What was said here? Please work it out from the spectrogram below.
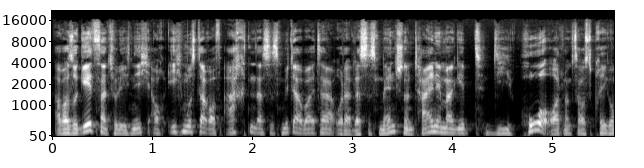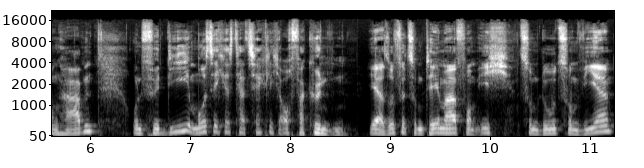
Aber so geht's natürlich nicht. Auch ich muss darauf achten, dass es Mitarbeiter oder dass es Menschen und Teilnehmer gibt, die hohe Ordnungsausprägung haben. Und für die muss ich es tatsächlich auch verkünden. Ja, so viel zum Thema vom Ich zum Du zum Wir.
